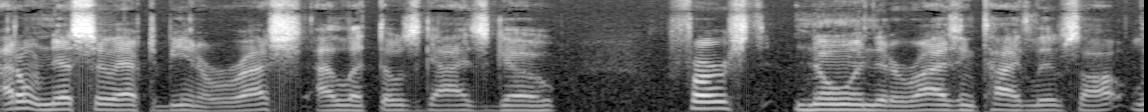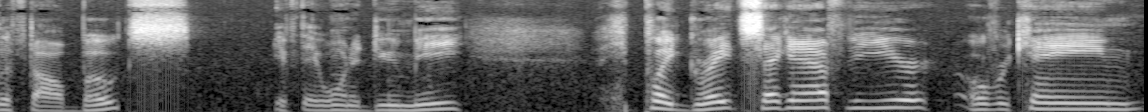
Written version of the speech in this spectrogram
I don't necessarily have to be in a rush. I let those guys go first, knowing that a rising tide lifts all, lift all boats. If they want to do me, he played great second half of the year, overcame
